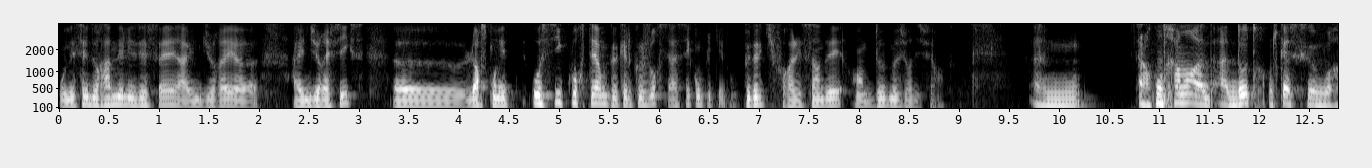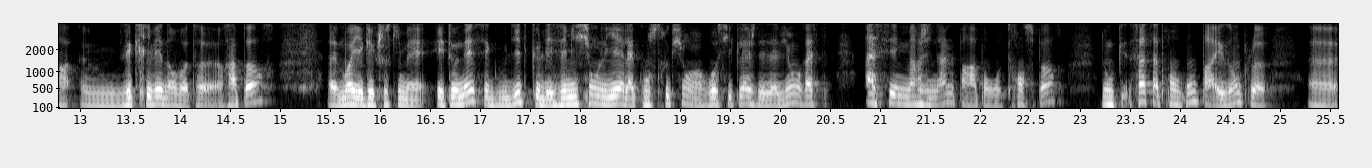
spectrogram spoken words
On essaie de ramener les effets à une durée, euh, à une durée fixe. Lorsqu'on est aussi court terme que quelques jours, c'est assez compliqué. Donc peut-être qu'il faudra les scinder en deux mesures différentes. Euh, alors contrairement à, d'autres, en tout cas ce que vous, vous écrivez dans votre rapport, euh, moi il y a quelque chose qui m'a étonné, c'est que vous dites que les émissions liées à la construction et au recyclage des avions restent assez marginales par rapport au transport. Donc ça, ça prend en compte par exemple euh,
